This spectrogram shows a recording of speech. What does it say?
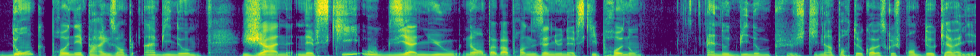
Donc, prenez par exemple un binôme Jeanne Nevsky ou Xianyu. Non, on peut pas prendre Xianyu Nevsky. Prenons un autre binôme plus, je dis n'importe quoi parce que je prends deux cavaliers.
